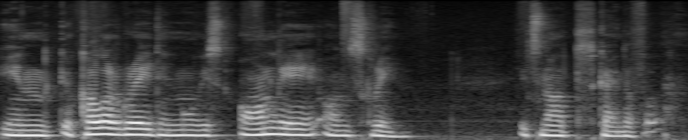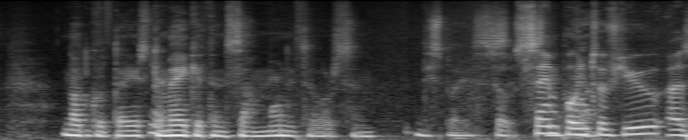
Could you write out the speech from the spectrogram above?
in color grading movies only on screen it's not kind of uh, not good taste Yeah. to make it in some monitors and displays So same point of view as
